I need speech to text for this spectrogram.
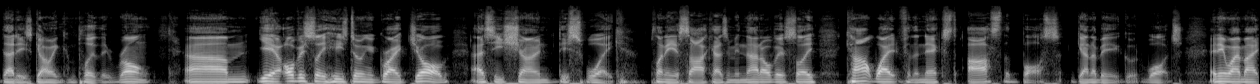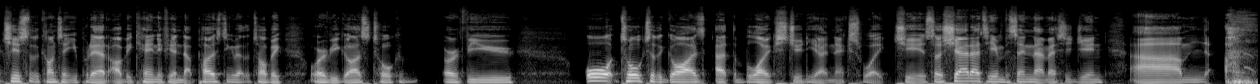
that is going completely wrong. Um, yeah, obviously he's doing a great job as he's shown this week. Plenty of sarcasm in that, obviously. Can't wait for the next Ask the Boss. Gonna be a good watch. Anyway, mate, cheers for the content you put out. I'll be keen if you end up posting about the topic or if you guys talk, or if you or talk to the guys at the Bloke Studio next week. Cheers. So shout out to him for sending that message in. Um,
